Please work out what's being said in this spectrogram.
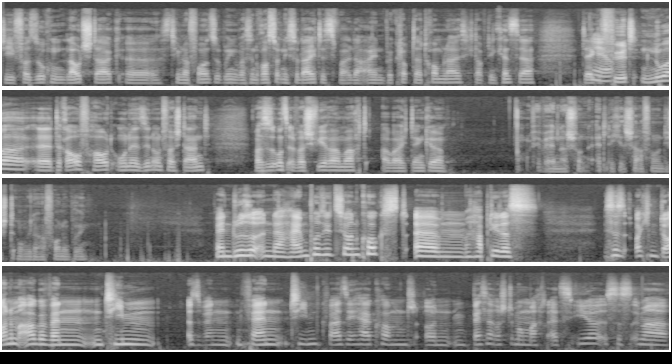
die versuchen lautstark äh, das Team nach vorne zu bringen, was in Rostock nicht so leicht ist, weil da ein bekloppter Trommler ist. Ich glaube, den kennst du ja, der ja. gefühlt nur äh, draufhaut, ohne Sinn und Verstand, was es uns etwas schwerer macht. Aber ich denke, wir werden da schon etliches schaffen und die Stimmung wieder nach vorne bringen. Wenn du so in der Heimposition guckst, ähm, habt ihr das, ist es euch ein Dorn im Auge, wenn ein Team also wenn ein Fan-Team quasi herkommt und eine bessere Stimmung macht als ihr, ist es immer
